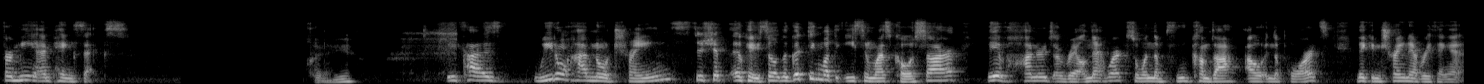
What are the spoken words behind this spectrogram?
For me, I'm paying six. Okay. Because we don't have no trains to ship. Okay, so the good thing about the East and West Coast are they have hundreds of rail networks. So when the food comes off out in the ports, they can train everything in.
